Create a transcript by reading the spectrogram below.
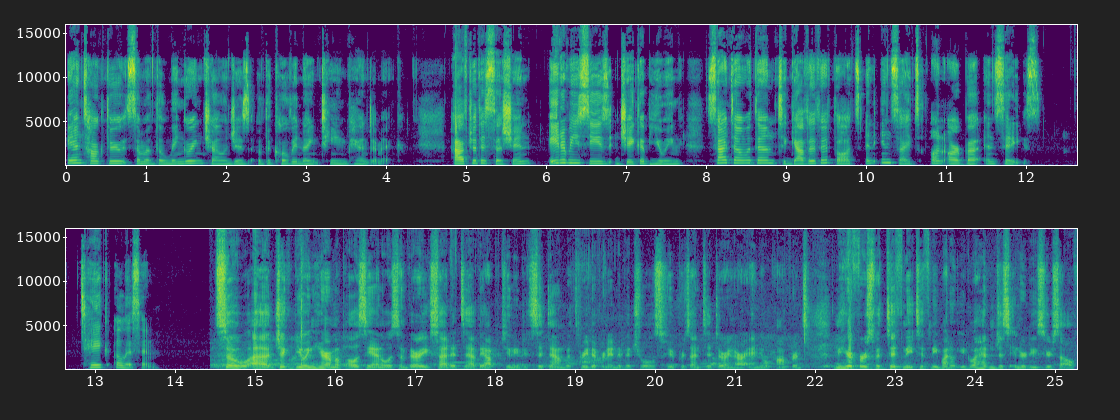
and talked through some of the lingering challenges of the COVID 19 pandemic. After this session, AWC's Jacob Ewing sat down with them to gather their thoughts and insights on ARPA and cities. Take a listen. So, uh, Jacob Ewing here. I'm a policy analyst. I'm very excited to have the opportunity to sit down with three different individuals who presented during our annual conference. I'm here first with Tiffany. Tiffany, why don't you go ahead and just introduce yourself?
